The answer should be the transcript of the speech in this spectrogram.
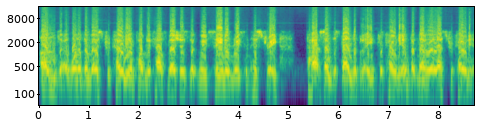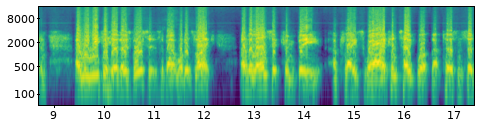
under one of the most draconian public health measures that we've seen in recent history, perhaps understandably draconian, but nevertheless draconian. And we need to hear those voices about what it's like. And the Lancet can be a place where I can take what that person said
